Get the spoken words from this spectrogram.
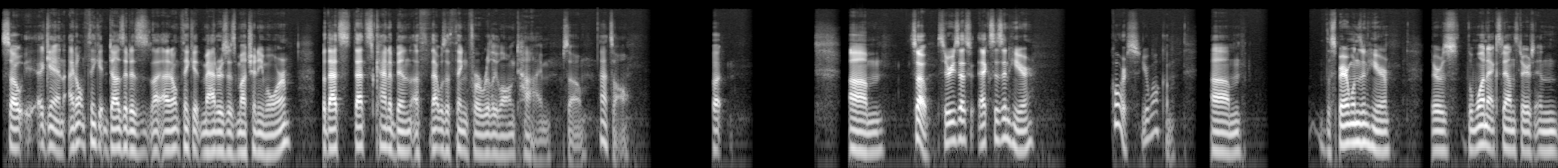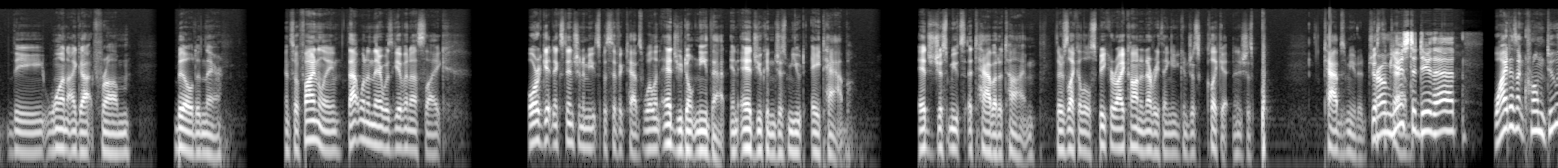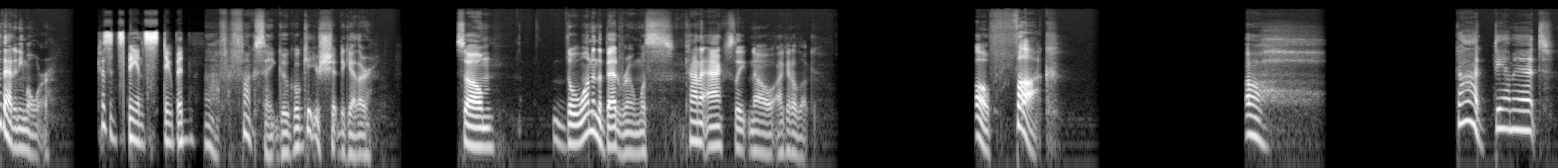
So again, I don't think it does it as I don't think it matters as much anymore. But that's that's kind of been a that was a thing for a really long time. So that's all. But um, so Series S, X is in here. Of course, you're welcome. Um, the spare one's in here. There's the one X downstairs and the one I got from Build in there. And so finally, that one in there was giving us like or get an extension to mute specific tabs. Well, in Edge you don't need that. In Edge you can just mute a tab. Edge just mutes a tab at a time. There's like a little speaker icon and everything. You can just click it and it's just tabs muted. Just Chrome tab. used to do that Why doesn't Chrome do that anymore? Because it's being stupid. Oh, for fuck's sake, Google, get your shit together. So, the one in the bedroom was kind of actually. No, I gotta look. Oh, fuck. Oh. God damn it.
